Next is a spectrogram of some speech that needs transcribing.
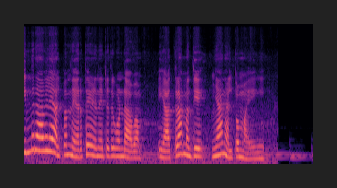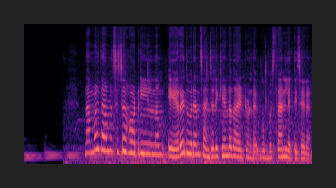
ഇന്ന് രാവിലെ അല്പം നേരത്തെ എഴുന്നേറ്റത് കൊണ്ടാവാം. യാത്രാമധ്യേ ഞാൻ അല്പം മയങ്ങി. നമ്മൾ താമസിച്ച ഹോട്ടലിൽ നിന്നും ഏറെ ദൂരം സഞ്ചരിക്കേണ്ടതായിട്ടുണ്ട് ഗുബുസ്ഥാനിൽ എത്തിച്ചേരാൻ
